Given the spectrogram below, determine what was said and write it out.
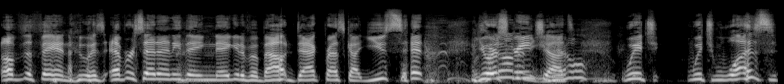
of the fan who has ever said anything negative about Dak Prescott. You sent your that on an screenshots, which which was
